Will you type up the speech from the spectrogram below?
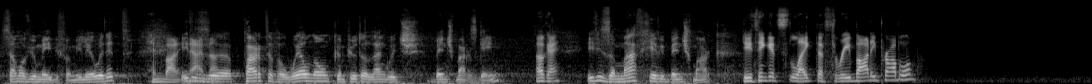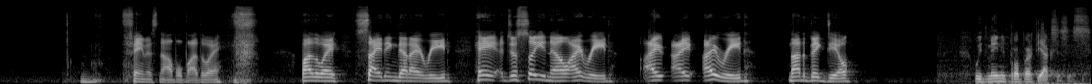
Some of you may be familiar with it. Nbody, It is uh, part of a well-known computer language benchmarks game. Okay. It is a math-heavy benchmark. Do you think it's like the three body problem? Famous novel, by the way. by the way, citing that I read. Hey, just so you know, I read. I, I, I read. Not a big deal. With many property accesses.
